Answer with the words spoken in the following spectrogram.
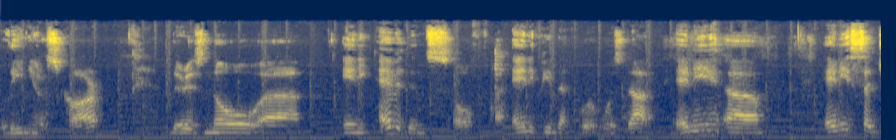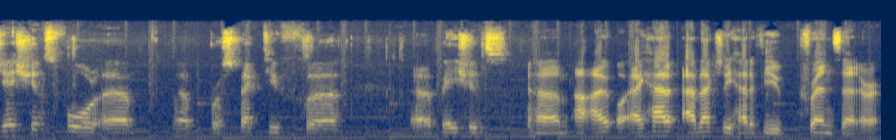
linear scar. There is no uh, any evidence of anything that was done. Any um, any suggestions for uh, uh, prospective uh, uh, patients? Um, I, I had I've actually had a few friends that are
